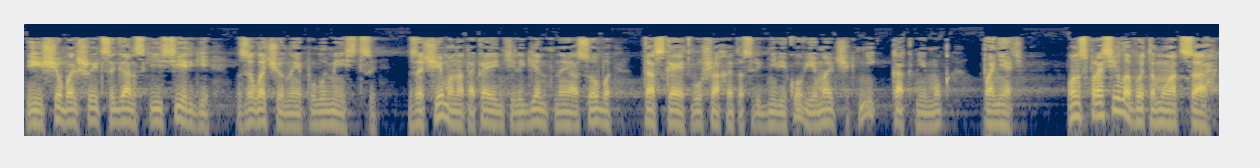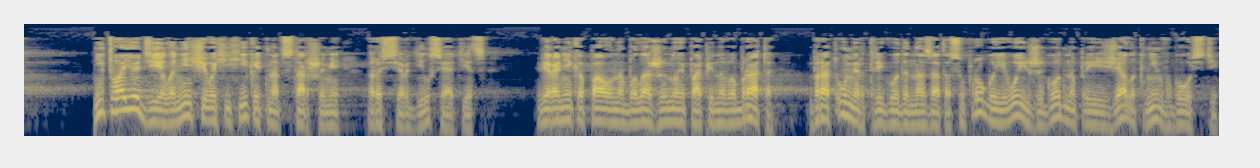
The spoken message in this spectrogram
и еще большие цыганские серьги, золоченые полумесяцы. Зачем она, такая интеллигентная особа, таскает в ушах это средневековье, мальчик никак не мог понять. Он спросил об этом у отца. «Не твое дело, нечего хихикать над старшими», — рассердился отец. Вероника Павловна была женой папиного брата. Брат умер три года назад, а супруга его ежегодно приезжала к ним в гости.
